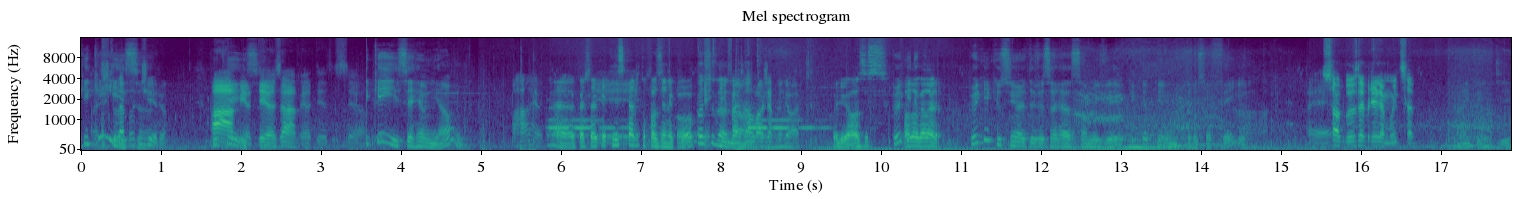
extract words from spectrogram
Que que é isso? Leva um tiro. Que ah, que é meu isso? Deus, ah, meu Deus do céu. Que que é isso? É reunião? Ah, reunião. É, eu quero saber o que, é que esse cara tá fazendo aqui. Opa, quem, quem faz a loja melhor? Curiosos. Por que, Falou, galera. Por que que o senhor teve essa reação me ver? O que que eu tenho? Que eu sou feio? Ah, é. Sua blusa brilha muito, sabe? Ah, entendi.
